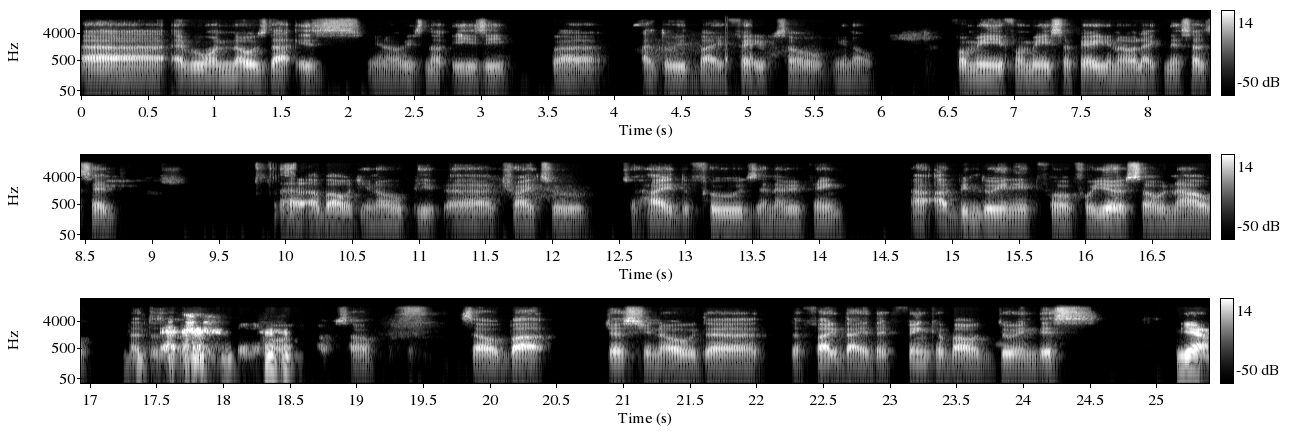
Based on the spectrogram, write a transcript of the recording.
Uh, everyone knows that is, you know, it's not easy, but I do it by faith. So you know, for me, for me, it's okay. You know, like Nessan said, uh, about you know pe- uh, try to to hide the foods and everything. Uh, I've been doing it for for years, so now that doesn't anymore. So so, but just you know the the fact that they think about doing this, yeah,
